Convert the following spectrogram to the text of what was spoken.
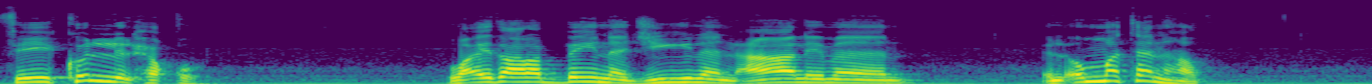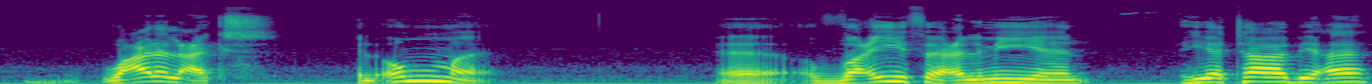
في كل الحقول. وإذا ربينا جيلا عالما الأمة تنهض. وعلى العكس الأمة آه، الضعيفة علميا هي تابعة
